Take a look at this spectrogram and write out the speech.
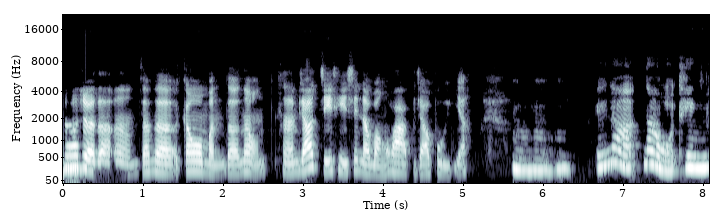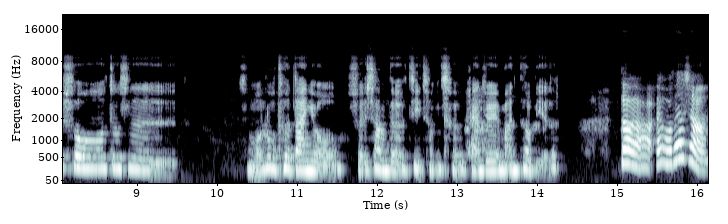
就觉得嗯，真的跟我们的那种可能比较集体性的文化比较不一样，嗯嗯嗯。诶，那那我听说就是什么鹿特丹有水上的计程车，感觉也蛮特别的。对啊，诶，我在想，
